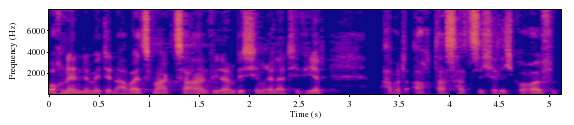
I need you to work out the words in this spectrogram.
Wochenende mit den Arbeitsmarktzahlen wieder ein bisschen relativiert. Aber auch das hat sicherlich geholfen.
